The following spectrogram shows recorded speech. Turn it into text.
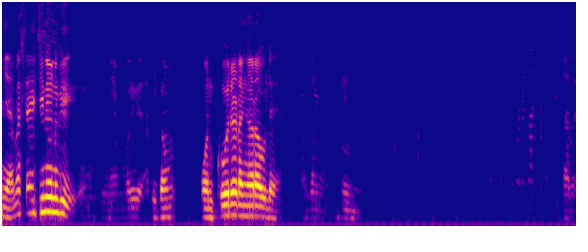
ഞാൻ മെസ്സേജ് അയച്ചിന് ഓനക്ക് അധികം ഓനക്ക് ഒരു ഇടങ്ങാറാവൂലേ അതാണ് ഉം. അതെ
